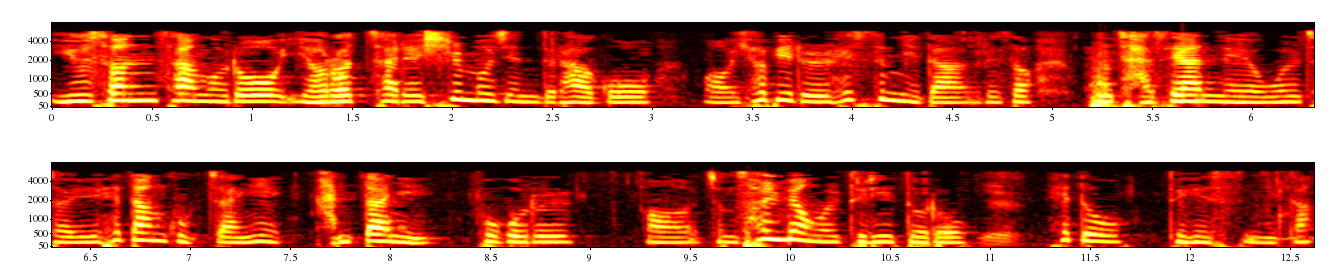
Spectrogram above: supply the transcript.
유선상으로 여러 차례 실무진들하고 어, 협의를 했습니다. 그래서 그 자세한 내용을 저희 해당 국장이 간단히 보고를 어, 좀 설명을 드리도록 예. 해도 되겠습니까?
